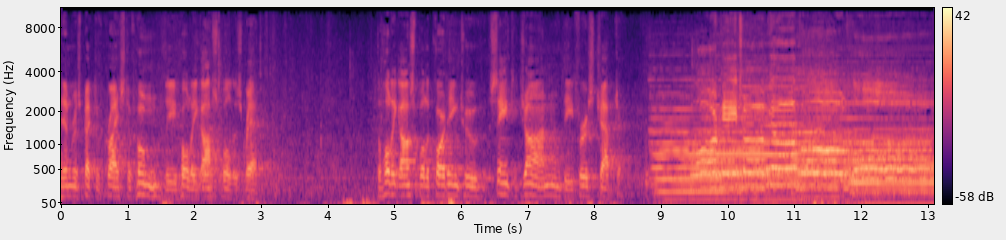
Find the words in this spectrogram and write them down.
Stand in respect of Christ, of whom the Holy Gospel is read. The Holy Gospel according to St. John, the first chapter. Glory to you, Lord.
